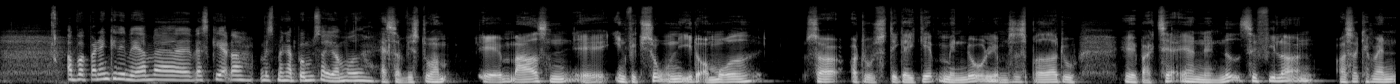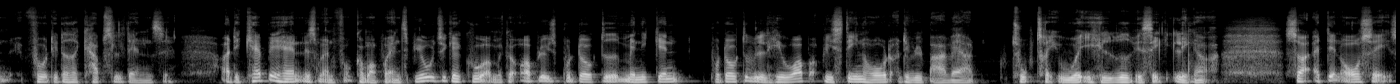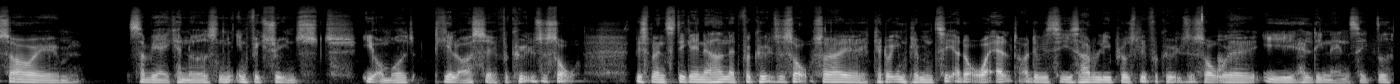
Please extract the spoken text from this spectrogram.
Og hvordan kan det være? Hvad, hvad sker der, hvis man har bumser i området? Altså, hvis du har øh, meget sådan, øh, infektion i et område, så, og du stikker igennem med en nål, jamen, så spreder du øh, bakterierne ned til filleren, og så kan man få det, der hedder kapseldannelse. Og det kan behandles, man får, kommer på antibiotikakur, og man kan opløse produktet, men igen, produktet vil hæve op og blive stenhårdt, og det vil bare være to-tre uger i helvede, hvis ikke længere. Så af den årsag, så, øh, så vil jeg ikke have noget sådan infektions i området. Det gælder også øh, forkølelsesår. Hvis man stikker i nærheden af et forkølelsesår, så øh, kan du implementere det overalt, og det vil sige, så har du lige pludselig forkølelsesår øh, i halvdelen af ansigtet.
